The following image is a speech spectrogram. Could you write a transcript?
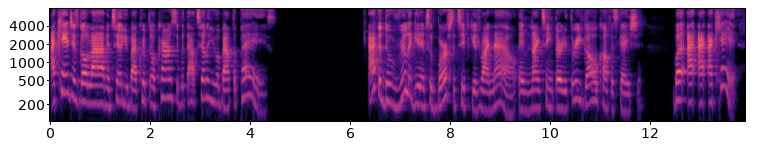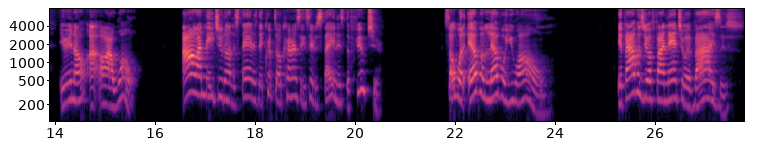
I can't just go live and tell you about cryptocurrency without telling you about the past. I can do really get into birth certificates right now in 1933 gold confiscation, but I I, I can't, you know, I, or I won't. All I need you to understand is that cryptocurrency is here to stay and it's the future. So whatever level you on, if I was your financial advisors,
